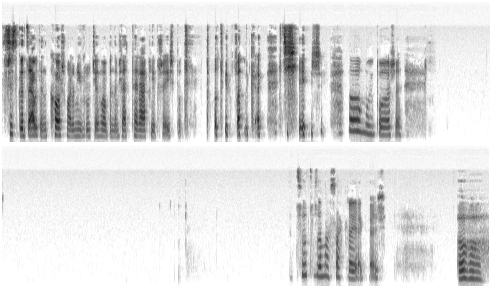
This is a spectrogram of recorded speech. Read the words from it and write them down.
wszystko, cały ten koszmar mi wróci. Chyba będę musiała terapię przejść po, ty, po tych walkach dzisiejszych. O mój Boże. Co to za masakra jakaś? Oh.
